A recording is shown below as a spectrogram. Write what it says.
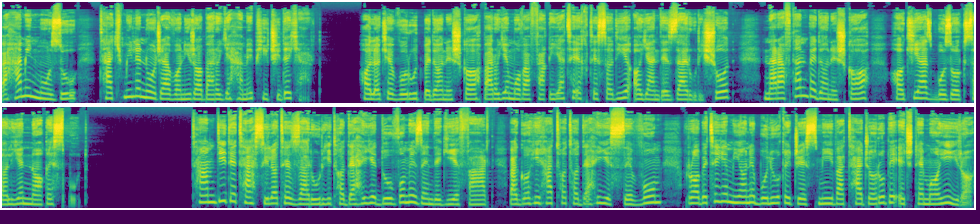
و همین موضوع تکمیل نوجوانی را برای همه پیچیده کرد. حالا که ورود به دانشگاه برای موفقیت اقتصادی آینده ضروری شد، نرفتن به دانشگاه حاکی از بزرگسالی ناقص بود. تمدید تحصیلات ضروری تا دهه دوم زندگی فرد و گاهی حتی تا دهه سوم رابطه میان بلوغ جسمی و تجارب اجتماعی را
